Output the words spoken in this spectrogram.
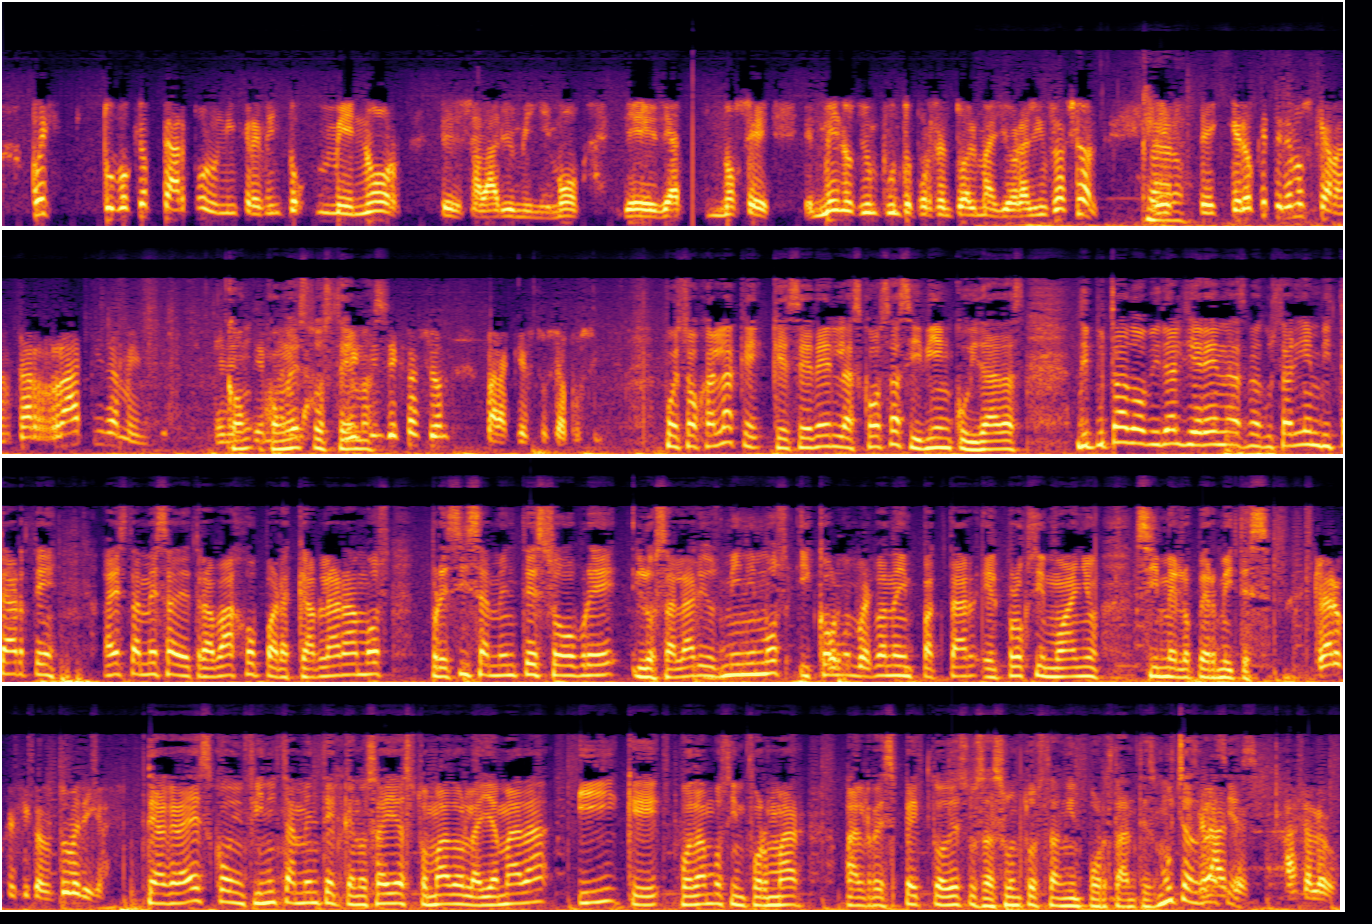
tuvo que optar por un incremento menor del salario mínimo de, no sé, menos de un punto porcentual mayor a la inflación. Claro. Este, creo que tenemos que avanzar rápidamente con, con estos temas. indexación para que esto sea posible. Pues ojalá que, que, se den las cosas y bien cuidadas. Diputado Vidal Llerenas, me gustaría invitarte a esta mesa de trabajo para que habláramos precisamente sobre los salarios mínimos y cómo nos van a impactar el próximo año, si me lo permites. Claro que sí, cuando tú me digas. Te agradezco infinitamente el que nos hayas tomado la llamada y que podamos informar al respecto de esos asuntos tan importantes. Muchas gracias. Hasta luego.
